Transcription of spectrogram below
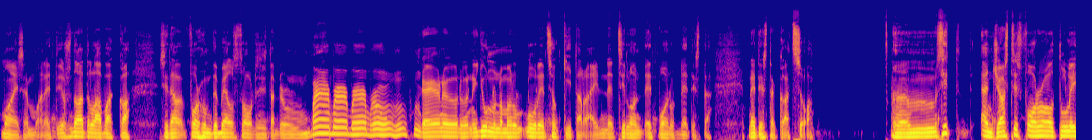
maisemaan. Et jos ajatellaan vaikka sitä For Whom the Bells Toll, sitä niin junnuna mä luulin, että se on kitara, et silloin et voinut netistä, netistä katsoa. Um, Sitten And Justice for All tuli,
